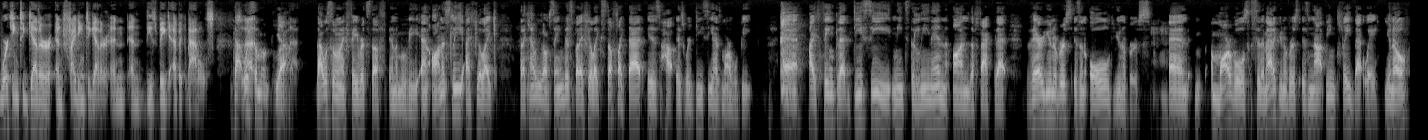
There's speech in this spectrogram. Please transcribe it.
working together and fighting together and and these big epic battles. that So was that- some of yeah. that. that was some of my favorite stuff in the movie. And honestly, I feel like, and I can't believe I'm saying this, but I feel like stuff like that is how is where DC has Marvel beat. And I think that DC needs to lean in on the fact that their universe is an old universe, mm-hmm. and Marvel's cinematic universe is not being played that way. You know,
